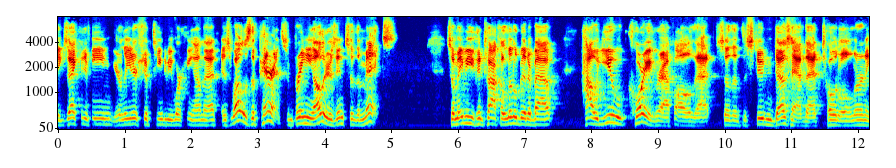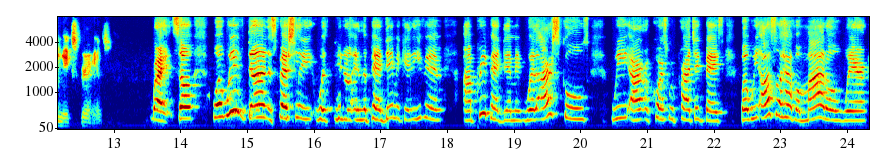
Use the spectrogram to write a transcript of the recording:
executive team, your leadership team to be working on that, as well as the parents and bringing others into the mix. So maybe you can talk a little bit about how you choreograph all of that so that the student does have that total learning experience. Right. So what we've done, especially with you know in the pandemic and even um, pre-pandemic with our schools we are of course we're project based but we also have a model where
